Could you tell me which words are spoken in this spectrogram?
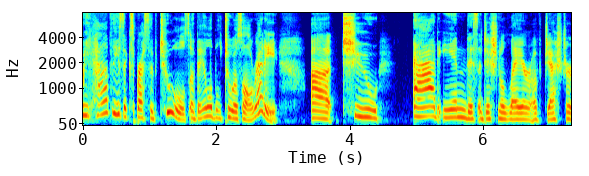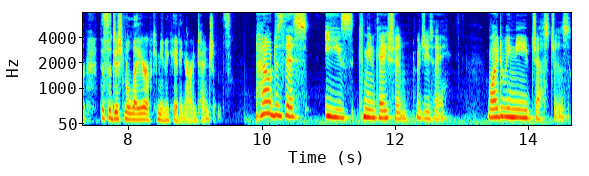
we have these expressive tools available to us already uh, to add in this additional layer of gesture, this additional layer of communicating our intentions. How does this ease communication, would you say? Why do we need gestures?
